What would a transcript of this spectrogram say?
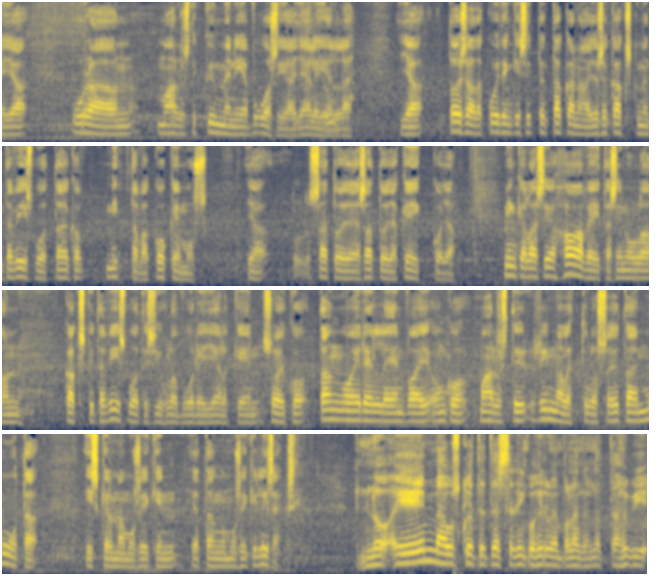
ja ura on mahdollisesti kymmeniä vuosia jäljellä. Ja toisaalta kuitenkin sitten takana on jo se 25 vuotta aika mittava kokemus ja satoja ja satoja keikkoja. Minkälaisia haaveita sinulla on 25-vuotisjuhlavuoden jälkeen? Soiko tango edelleen vai onko mahdollisesti rinnalle tulossa jotain muuta iskelmämusiikin ja tangomusiikin lisäksi? No en mä usko, että tässä niin hirveän paljon kannattaa hyvin,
